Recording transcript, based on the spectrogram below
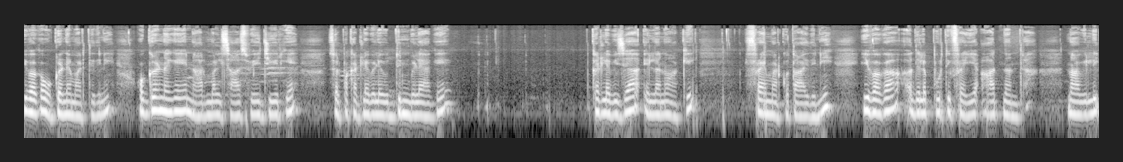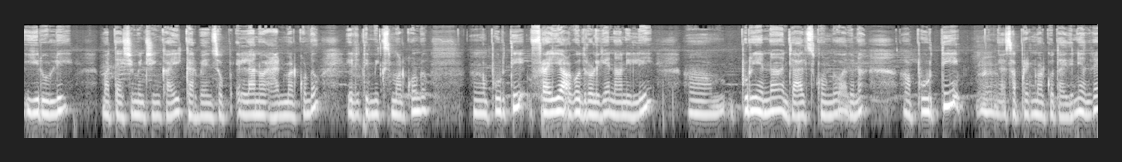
ಇವಾಗ ಒಗ್ಗರಣೆ ಮಾಡ್ತಿದ್ದೀನಿ. ಒಗ್ಗರಣೆಗೆ ನಾರ್ಮಲ್ ಸಾಸಿವೆ, ಜೀರಿಗೆ, ಸ್ವಲ್ಪ ಕಡಲೆಬೇಳೆ, ಉದ್ದಿನಬೇಳೆ ಹಾಗೆ ಕಡಲೆ ಬೀಜ ಎಲ್ಲನೂ ಹಾಕಿ ಫ್ರೈ ಮಾಡ್ಕೊತಾ ಇದ್ದೀನಿ. ಇವಾಗ ಅದೆಲ್ಲ ಪೂರ್ತಿ ಫ್ರೈ ಆದ ನಂತರ ನಾವಿಲ್ಲಿ ಈರುಳ್ಳಿ ಮತ್ತು ಹಸಿಮೆಣ್ಸಿನ್ಕಾಯಿ, ಕರ್ಬೇವಿನ ಸೊಪ್ಪು ಎಲ್ಲನೂ ಆ್ಯಡ್ ಮಾಡಿಕೊಂಡು ಈ ರೀತಿ ಮಿಕ್ಸ್ ಮಾಡಿಕೊಂಡು ಪೂರ್ತಿ ಫ್ರೈ ಆಗೋದ್ರೊಳಗೆ ನಾನಿಲ್ಲಿ ಪುರಿಯನ್ನು ಜಾಲಿಸ್ಕೊಂಡು ಅದನ್ನು ಪೂರ್ತಿ ಸಪ್ರೇಟ್ ಮಾಡ್ಕೋತಾ ಇದ್ದೀನಿ. ಅಂದರೆ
